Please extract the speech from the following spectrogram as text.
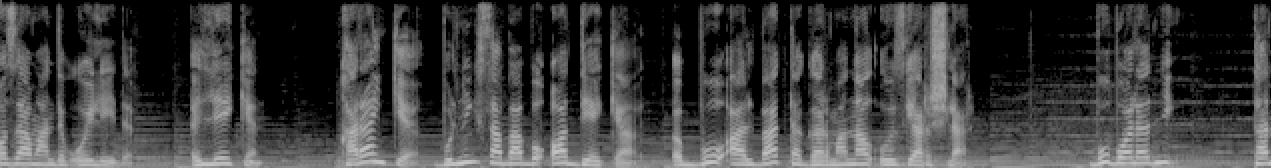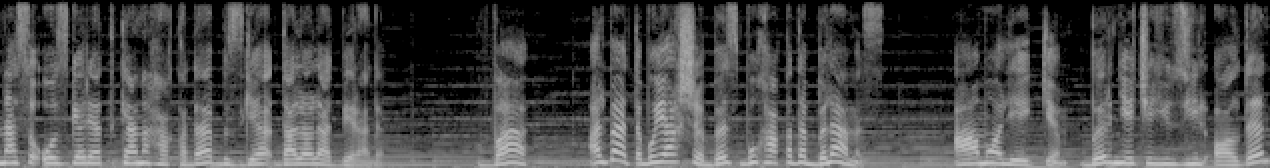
ozaman deb o'ylaydi. Lekin qarangki buning sababi oddiy ekan bu albatta gormonal o'zgarishlar. Bu bolaning tanasi o'zgarayotgani haqida bizga dalolat beradi. Va albatta bu yaxshi biz bu haqida bilamiz. Ammo lekin bir necha yuz yil oldin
